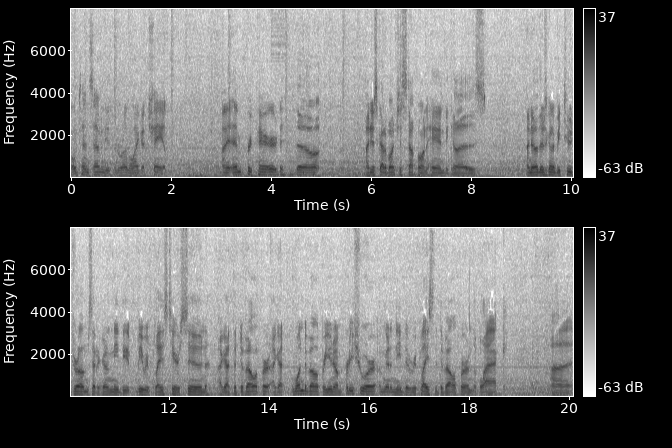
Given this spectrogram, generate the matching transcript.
Old 1070 has been running like a champ. I am prepared though I just got a bunch of stuff on hand because I know there's going to be two drums that are going to need to be replaced here soon. I got the developer, I got one developer unit. I'm pretty sure I'm going to need to replace the developer in the black. Uh,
